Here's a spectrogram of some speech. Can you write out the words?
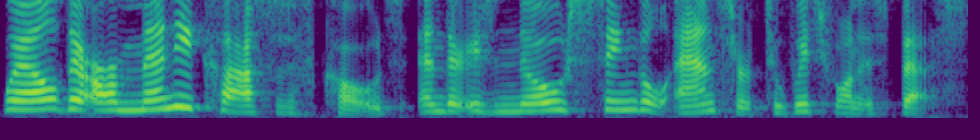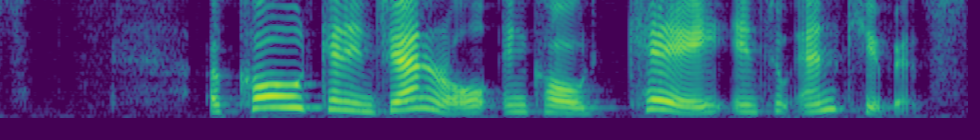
Well, there are many classes of codes and there is no single answer to which one is best. A code can in general encode k into n qubits.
